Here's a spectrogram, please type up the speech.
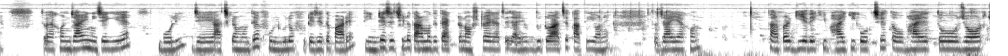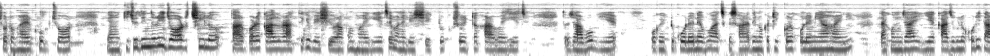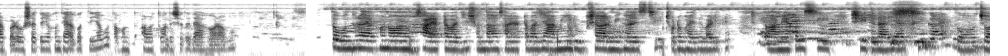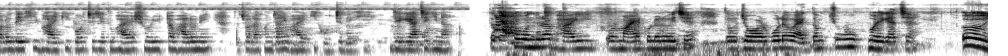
তো এখন যাই নিচে গিয়ে বলি যে আজকের মধ্যে ফুলগুলো ফুটে যেতে পারে। তিনটে এসেছিল, তার মধ্যে তো একটা নষ্ট হয়ে গেছে, যাই হোক দুটো আছে, তাতেই অনেক। তো যাই এখন। তারপর গিয়ে দেখি ভাই কি করছে। তো ভাইয়ের তো জ্বর, ছোট ভাইয়ের খুব জ্বর। কিছুদিন ধরেই জ্বর ছিল, তারপরে কাল রাত থেকে বেশি ওরকম হয়ে গিয়েছে মানে বেশি একটু শরীরটা খারাপ হয়ে গিয়েছে। তো যাব গিয়ে ওকে একটু কোলে নেব। আজকে সারাদিন ওকে ঠিক করে কোলে নেওয়া হয়নি। তো এখন যাই, গিয়ে কাজগুলো করি, তারপরে ওর সাথে যখন দেখা করতে যাব, তখন আবার তোমাদের সাথে দেখা করাবো। তো বন্ধুরা, এখন সাড়ে আটটা বাজে, সন্ধ্যা সাড়ে আটটা বাজে। আমি রূপসা আর মেঘা এসেছি ছোট ভাইদের বাড়িতে। তো আমি এখন শীতে দাঁড়িয়ে আছি। তো চলো দেখি ভাই কি করছে, যেহেতু ভাইয়ের শরীরটা ভালো নেই। তো চলো এখন যাই, ভাই কি করছে দেখি, জেগে আছে কি না তো দেখো বন্ধুরা, ভাই ওর মায়ের কোলে রয়েছে। তো জ্বর বলেও একদম চুপ হয়ে গেছে। ওই,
